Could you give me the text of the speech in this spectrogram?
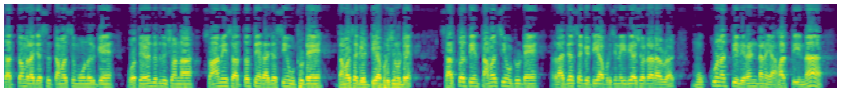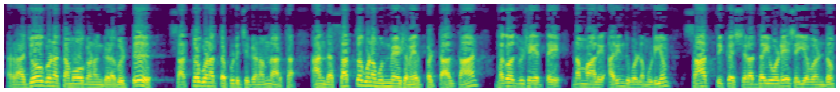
சத்தம் ரஜஸ் தமசு மூணு இருக்கேன் ஒருத்தன் எழுந்திருந்து சொன்னா சுவாமி சத்தத்தையும் ரஜஸையும் விட்டுட்டேன். தமச கெட்டியா பிடிச்சுனுட்டேன் சத்தத்தையும் தமசையும் விட்டுட்டேன். ரஜச கெட்டியா பிடிச்சுன்னு இதையா சொல்றாரு அவர் முக்குணத்தில் இரண்டனை அகத்தின்னா ரஜோகுண தமோகுணங்களை விட்டு சத்தகுணத்தை பிடிச்சுக்கணும்னு அர்த்தம். அந்த சத்துவகுணம் உன்மேஷம் ஏற்பட்டால் தான் பகவத் விஷயத்தை நம்மாலே அறிந்து கொள்ள முடியும். சாத்விக ஸ்ரத்தையோடே செய்ய வேண்டும்.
